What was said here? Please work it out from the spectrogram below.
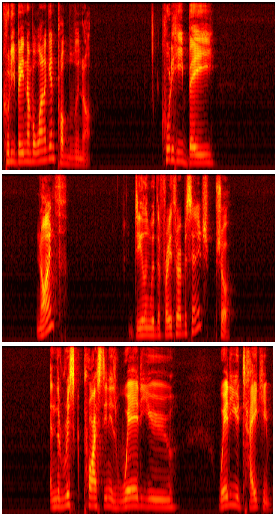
could he be number one again? Probably not. Could he be ninth? Dealing with the free throw percentage? Sure. And the risk priced in is where do you where do you take him?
